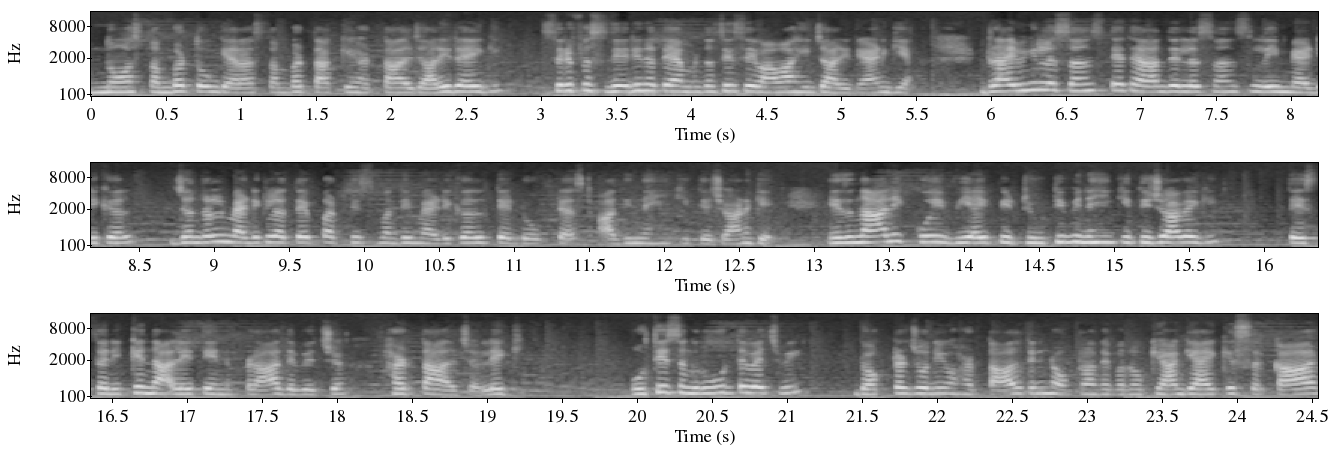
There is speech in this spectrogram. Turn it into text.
9 ਸਤੰਬਰ ਤੋਂ 11 ਸਤੰਬਰ ਤੱਕ ਇਹ ਹੜਤਾਲ ਜਾਰੀ ਰਹੇਗੀ। ਸਿਰਫ ਸਦੇਰੀ ਅਤੇ ਐਮਰਜੈਂਸੀ ਸੇਵਾਵਾਂ ਹੀ ਜਾਰੀ ਰਹਿਣਗੀਆਂ। ਡਰਾਈਵਿੰਗ ਲਾਇਸੈਂਸ ਤੇ ਹਥਿਆਰਾਂ ਦੇ ਲਾਇਸੈਂਸ ਲਈ ਮੈਡੀਕਲ, ਜਨਰਲ ਮੈਡੀਕਲ ਅਤੇ ਭਰਤੀ ਸੰਬੰਧੀ ਮੈਡੀਕਲ ਤੇ ਡੋਪ ਟੈਸਟ ਆਦਿ ਨਹੀਂ ਕੀਤੇ ਜਾਣਗੇ। ਇਸ ਨਾਲ ਹੀ ਕੋਈ ਵੀਆਈਪੀ ਡਿਊਟੀ ਵੀ ਨਹੀਂ ਕੀਤੀ ਜਾਵੇਗੀ ਤੇ ਇਸ ਤਰੀਕੇ ਨਾਲ ਇਹ ਤਿੰਨ ਪੜਾਅ ਦੇ ਵਿੱਚ ਹੜਤਾਲ ਚੱਲੇਗੀ। ਉੱਥੇ ਸੰਗਰੂਰ ਦੇ ਵਿੱਚ ਵੀ ਡਾਕਟਰ ਜੋ ਨੇ ਉਹ ਹੜਤਾਲ ਤੇ ਨੇ ਡਾਕਟਰਾਂ ਦੇ ਵੱਲੋਂ ਕਿਹਾ ਗਿਆ ਹੈ ਕਿ ਸਰਕਾਰ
